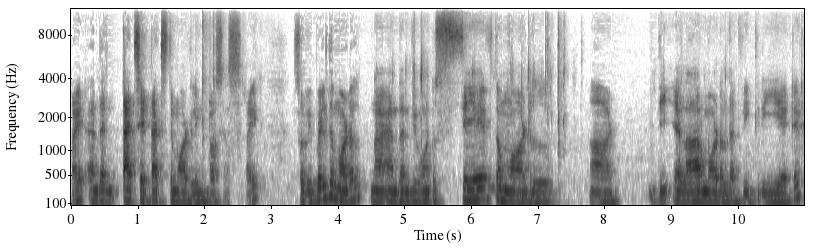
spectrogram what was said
right? And then that's it, that's the modeling process, right? So we build the model now, and then we want to save the model, uh, the LR model that we created,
